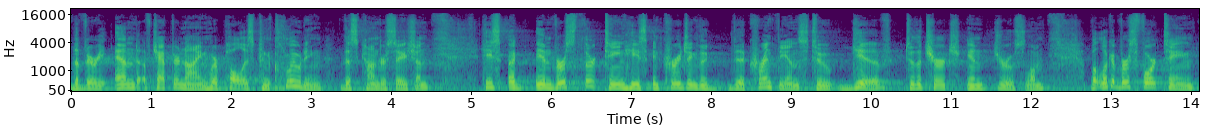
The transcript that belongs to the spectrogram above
the very end of chapter 9, where Paul is concluding this conversation. He's, uh, in verse 13, he's encouraging the, the Corinthians to give to the church in Jerusalem. But look at verse 14.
